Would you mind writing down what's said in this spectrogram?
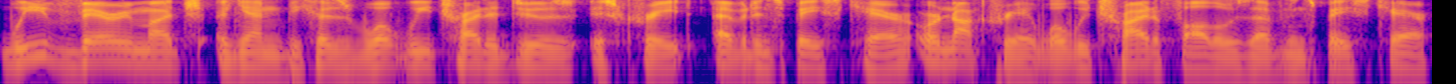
we very much, again, because what we try to do is, is create evidence based care, or not create, what we try to follow is evidence based care.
